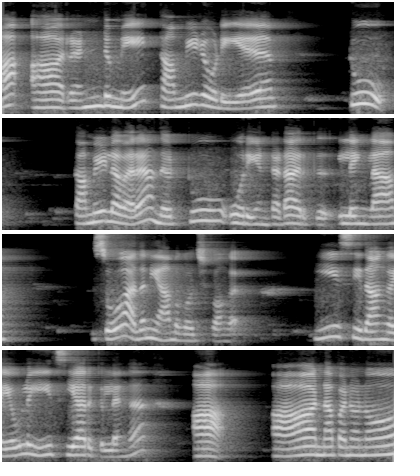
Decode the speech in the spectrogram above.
ஆ ஆ ரெண்டுமே தமிழோடைய டூ தமிழில் வர அந்த டூ ஓரியன்டாக இருக்குது இல்லைங்களா? ஸோ அதை ஞாபகம் வச்சுக்கோங்க. ஈஸி தாங்க. எவ்வளோ ஈஸியாக இருக்கு இல்லைங்க? ஆ ஆ என்ன பண்ணணும்?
